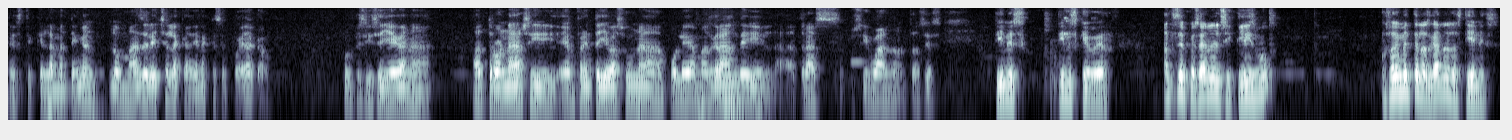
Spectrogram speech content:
Este, que la mantengan lo más derecha la cadena que se pueda, cabrón. Porque si se llegan a, a tronar, si enfrente llevas una polea más grande y atrás, pues igual, ¿no? Entonces, tienes, tienes que ver. Antes de empezar en el ciclismo, pues obviamente las ganas las tienes,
